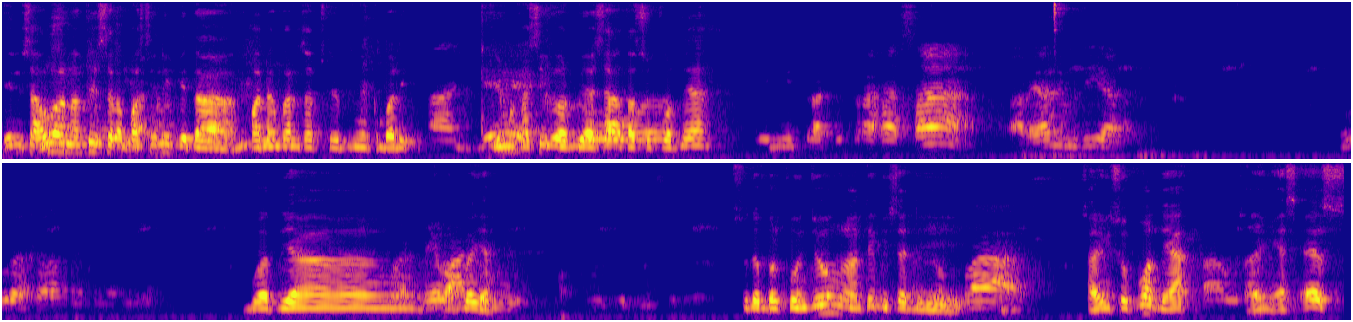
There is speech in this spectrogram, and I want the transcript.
Insya Allah nanti selepas ini kita padamkan subscribe-nya kembali terima kasih luar biasa atas supportnya Ini terakhir rasa areanya sama dia. Murah soalnya. Buat yang apa ya? sudah berkunjung nanti bisa di saling support ya. Saling SS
